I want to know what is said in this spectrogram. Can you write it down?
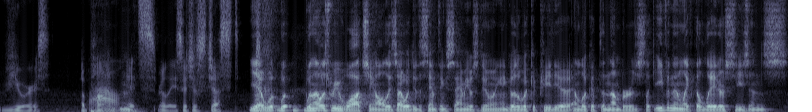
viewers upon wow. Mm. its release, which is just yeah. W- w- when I was rewatching all these, I would do the same thing Sammy was doing and go to Wikipedia and look at the numbers. Like even in like the later seasons,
